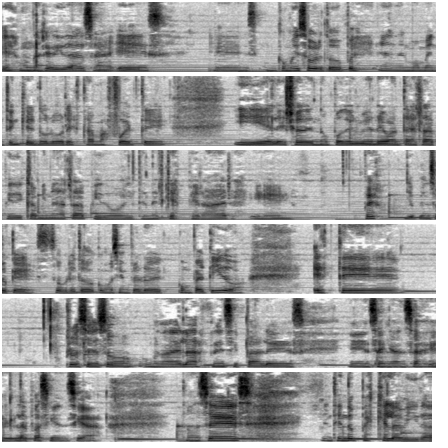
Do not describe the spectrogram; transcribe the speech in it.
es una realidad, o sea, es, es como y sobre todo pues en el momento en que el dolor está más fuerte y el hecho de no poder levantar rápido y caminar rápido y tener que esperar, eh, pues yo pienso que sobre todo como siempre lo he compartido, este proceso, una de las principales enseñanzas es la paciencia. Entonces, entiendo pues que la vida,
